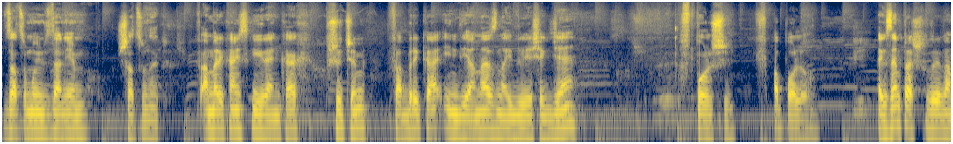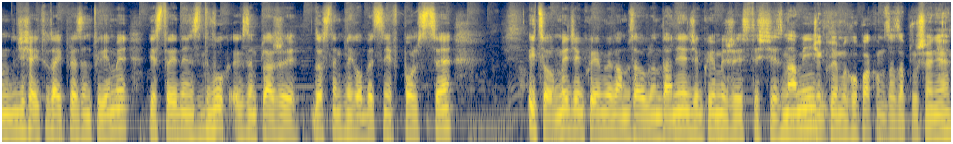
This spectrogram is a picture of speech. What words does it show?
za co moim zdaniem szacunek. w amerykańskich rękach, przy czym fabryka Indiana znajduje się gdzie? W Polsce. W Opolu. Egzemplarz, który Wam dzisiaj tutaj prezentujemy, jest to jeden z dwóch egzemplarzy dostępnych obecnie w Polsce. I co, my dziękujemy Wam za oglądanie, dziękujemy, że jesteście z nami. Dziękujemy chłopakom za zaproszenie.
